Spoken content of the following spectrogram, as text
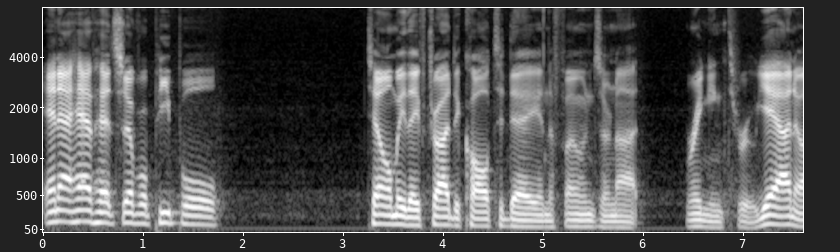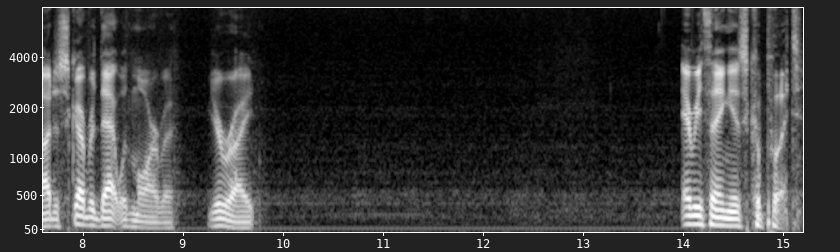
And I have had several people tell me they've tried to call today and the phones are not ringing through. Yeah, I know. I discovered that with Marva. You're right. Everything is kaput.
